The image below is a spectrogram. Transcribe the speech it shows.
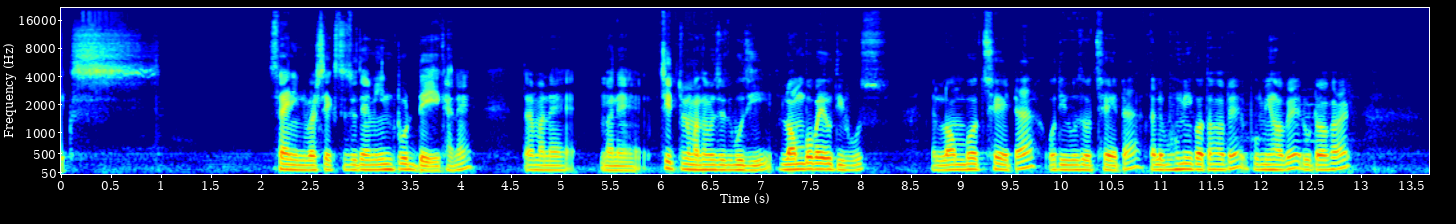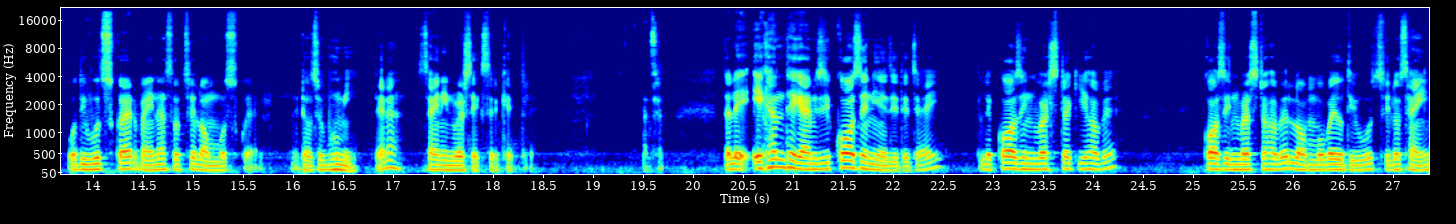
x sine inverse x যদি আমি ইনপুট দিই এখানে, তার মানে মানে চিত্রের মাধ্যমে যদি বুঝি, লম্ব বাই অতিভুজ। লম্ব হচ্ছে এটা, অতিভুজ হচ্ছে এটা, তাহলে ভূমি কত হবে? ভূমি হবে রুট ওভার অতিভুজ স্কোয়ার মাইনাস হচ্ছে লম্ব স্কোয়ার এটা হচ্ছে ভূমি, তাই না? সাইন ইনভার্স এক্সের ক্ষেত্রে। আচ্ছা তাহলে এখান থেকে আমি যদি কজে নিয়ে যেতে চাই, তাহলে কজ ইনভার্সটা কী হবে? কজ ইনভার্সটা হবে লম্ব বাই অতিভুজ ছিল সাইন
